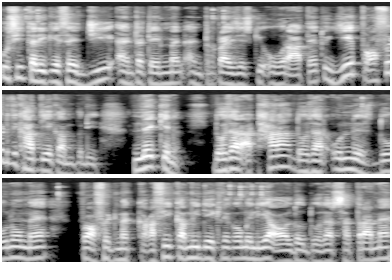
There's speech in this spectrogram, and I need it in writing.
उसी तरीके से जी एंटरटेनमेंट एंटरप्राइजेस की ओर आते हैं तो ये प्रॉफिट दिखाती है कंपनी लेकिन 2018 2019 दोनों में प्रॉफिट में काफ़ी कमी देखने को मिली है ऑल दो 2017 में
